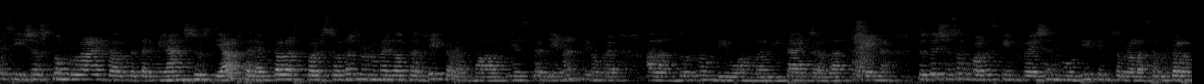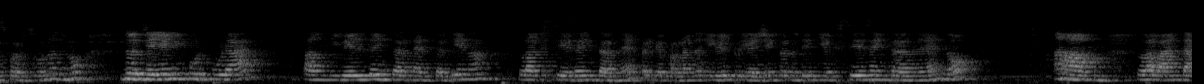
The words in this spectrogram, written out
o sigui, això és com l'arc dels determinants socials. Sabem que les persones no només els afecta les malalties que tenen, sinó que a l'entorn on viuen, l'habitatge, la feina, tot això són coses que influeixen moltíssim sobre la salut de les persones, no? Doncs ja hi hem incorporat el nivell d'internet que tenen, l'accés a internet, perquè parlant de nivell, però hi ha gent que no té ni accés a internet, no? Um, la banda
